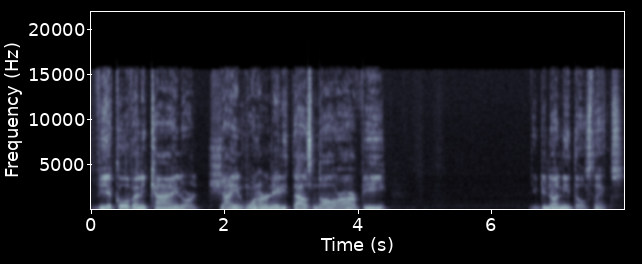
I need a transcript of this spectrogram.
vehicle of any kind or giant $180,000 RV, you do not need those things.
